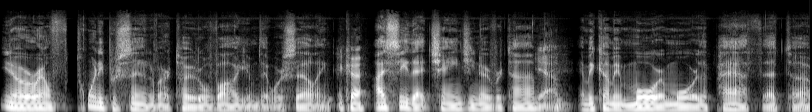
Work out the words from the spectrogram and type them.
you know, around twenty percent of our total volume that we're selling. Okay. I see that changing over time Yeah. and becoming more and more the path that uh,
